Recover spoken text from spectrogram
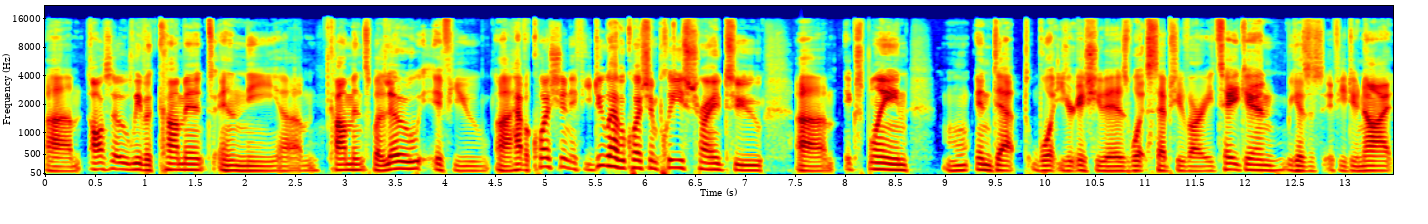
Um, also, leave a comment in the um, comments below if you uh, have a question. If you do have a question, please try to um, explain in depth what your issue is, what steps you've already taken, because if you do not,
